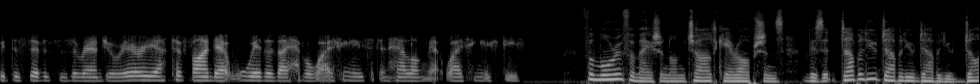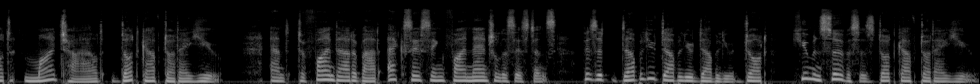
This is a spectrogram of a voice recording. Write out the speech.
with the services around your area to find out whether they have a waiting list and how long that waiting list is. For more information on childcare options, visit www.mychild.gov.au. And to find out about accessing financial assistance, visit www.humanservices.gov.au.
